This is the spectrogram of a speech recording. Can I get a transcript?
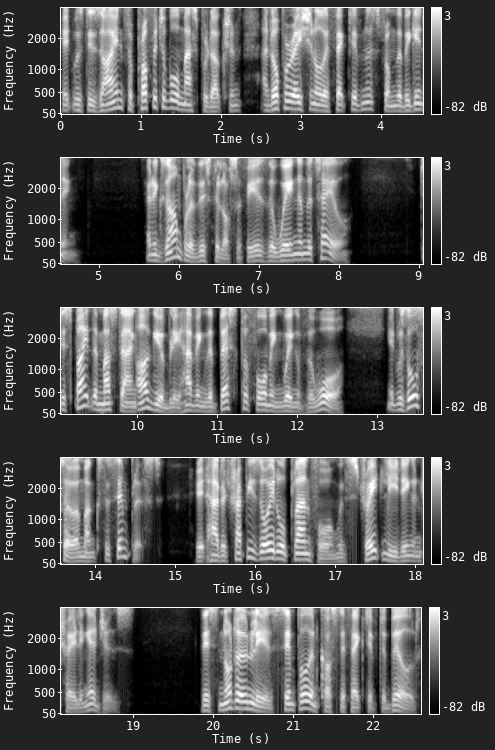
It was designed for profitable mass production and operational effectiveness from the beginning. An example of this philosophy is the wing and the tail. Despite the Mustang arguably having the best performing wing of the war, it was also amongst the simplest. It had a trapezoidal planform with straight leading and trailing edges. This not only is simple and cost effective to build,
